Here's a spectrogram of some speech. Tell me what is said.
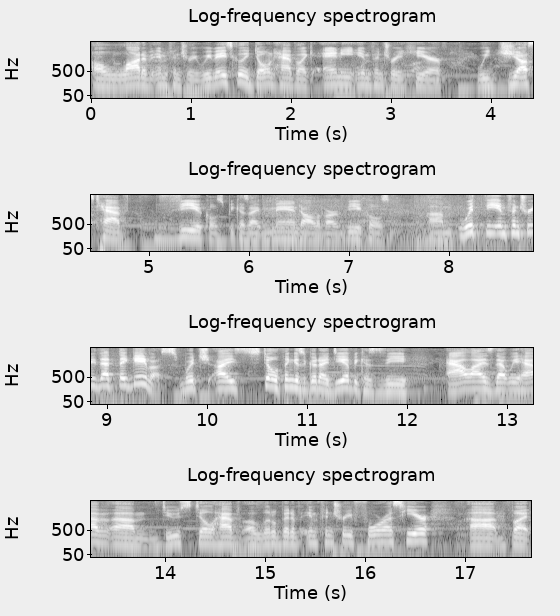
a lot of infantry. We basically don't have like any infantry here. We just have vehicles because I manned all of our vehicles um, with the infantry that they gave us, which I still think is a good idea because the allies that we have um, do still have a little bit of infantry for us here, uh, but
